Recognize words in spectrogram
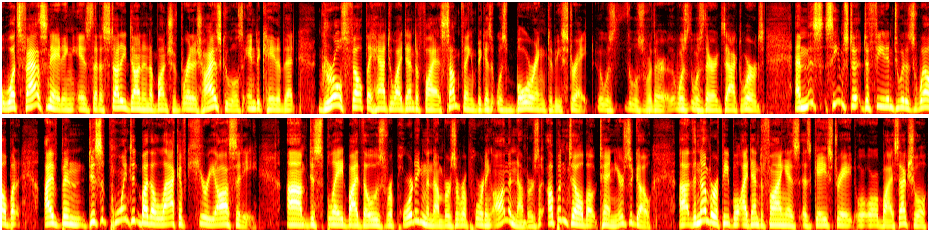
What's fascinating is that a study done in a bunch of British high schools indicated that girls felt they had to identify as something because it was boring to be straight. It was was were their was was their exact words, and this seems to, to feed into it as well. But I've been disappointed by the lack of curiosity um, displayed by those reporting the numbers or reporting on the numbers. Up until about 10 years ago, uh, the number of people identifying as, as gay, straight, or, or bisexual,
